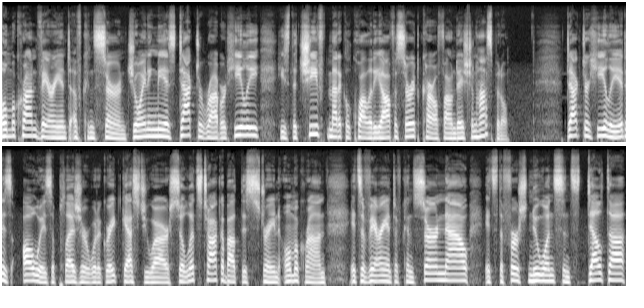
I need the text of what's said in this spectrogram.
Omicron variant of concern. Joining me is Dr. Robert Healy. He's the Chief Medical Quality Officer at Carle Foundation Hospital. Dr. Healy, it is always a pleasure. What a great guest you are. So let's talk about this strain, Omicron. It's a variant of concern now. It's the first new one since Delta.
